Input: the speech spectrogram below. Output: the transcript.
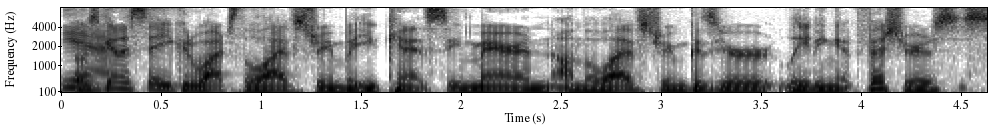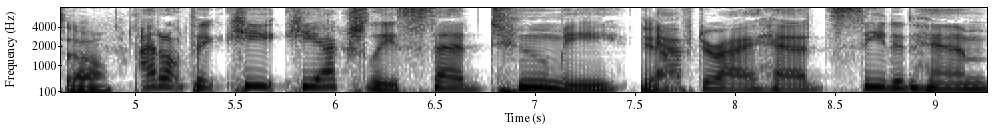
I was gonna say you could watch the live stream, but you can't see Maron on the live stream because you're leading at Fishers. So I don't think he he actually said to me Yeah. after I had seated him,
